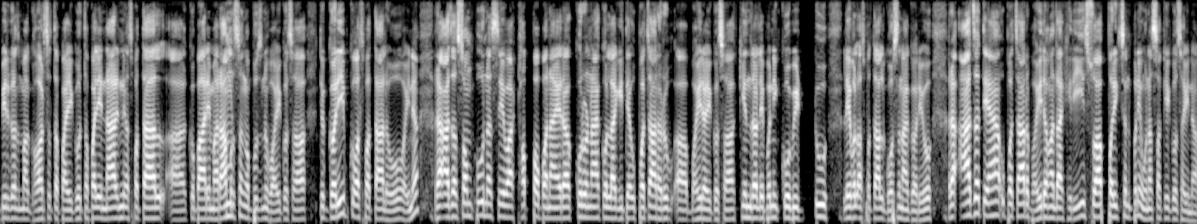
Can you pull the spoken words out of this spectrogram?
वीरगन्जमा घर छ तपाईँको तपाईँले नारायणी अस्पताल अ, को बारेमा राम्रोसँग बुझ्नु भएको छ त्यो गरिबको अस्पताल हो होइन? र आज सम्पूर्ण सेवा ठप्प बनाएर कोरोनाको लागि त्यहाँ उपचारहरू भइरहेको छ। केन्द्रले पनि कोभिड टू लेभल अस्पताल घोषणा गर्यो। र आज त्यहाँ उपचार भइरहँदाखेरि स्वाब परीक्षण पनि हुन सकेको छैन।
